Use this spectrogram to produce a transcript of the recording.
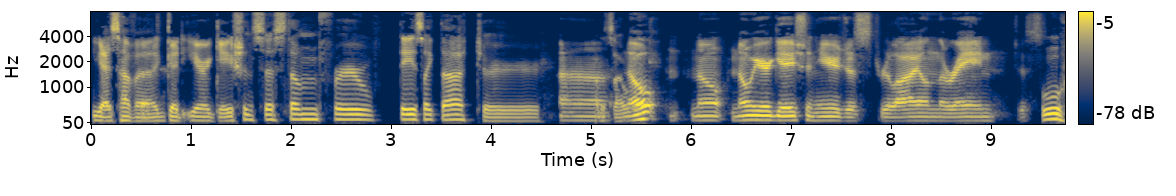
You guys have a good irrigation system for days like that, or uh, that no, work? no, no irrigation here. Just rely on the rain. Just ooh,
